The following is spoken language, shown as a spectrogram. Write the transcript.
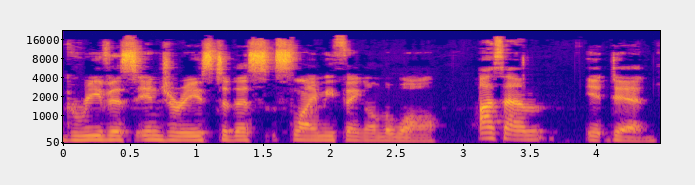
grievous injuries to this slimy thing on the wall. Awesome. It did.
